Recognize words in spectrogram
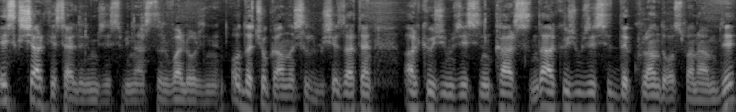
Eski Şark Eserleri Müzesi binasıdır Valori'nin. O da çok anlaşılır bir şey. Zaten Arkeoloji Müzesi'nin karşısında. Arkeoloji Müzesi de kuran da Osman Hamdi.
